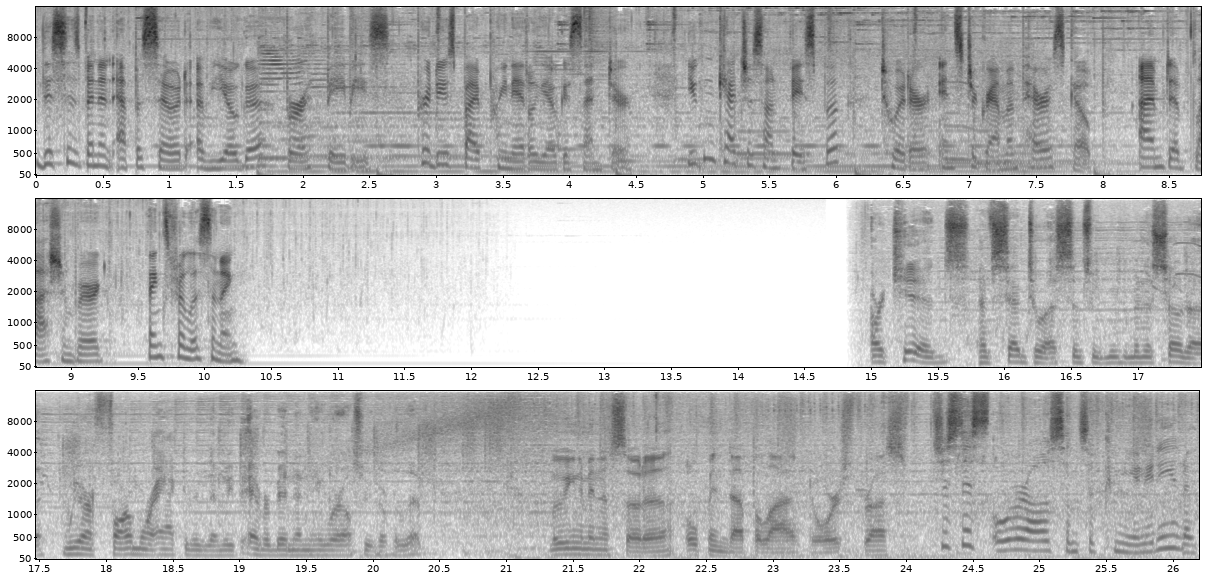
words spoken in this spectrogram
This has been an episode of Yoga Birth Babies, produced by Prenatal Yoga Center. You can catch us on Facebook, Twitter, Instagram, and Periscope. I'm Deb Flashenberg. Thanks for listening. Our kids have said to us since we moved to Minnesota, we are far more active than we've ever been anywhere else we've ever lived. Moving to Minnesota opened up a lot of doors for us. Just this overall sense of community, of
